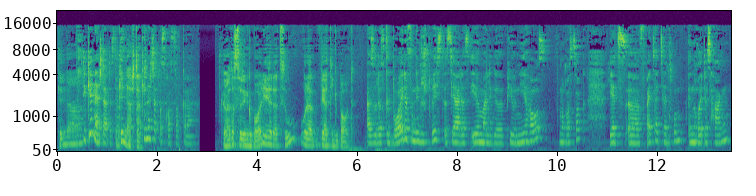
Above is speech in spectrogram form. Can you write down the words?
Kinder... Die Kinderstadt ist das. Die Kinderstadt. Die Kinderstadt aus Rostock, genau. Gehört das zu dem Gebäude hier dazu oder wer hat die gebaut? Also das Gebäude, von dem du sprichst, ist ja das ehemalige Pionierhaus von Rostock. Jetzt äh, Freizeitzentrum in Reutershagen.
